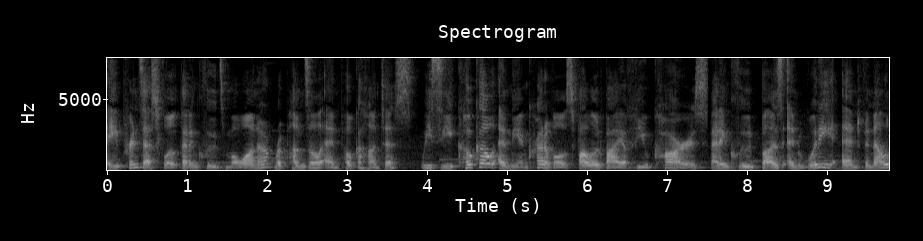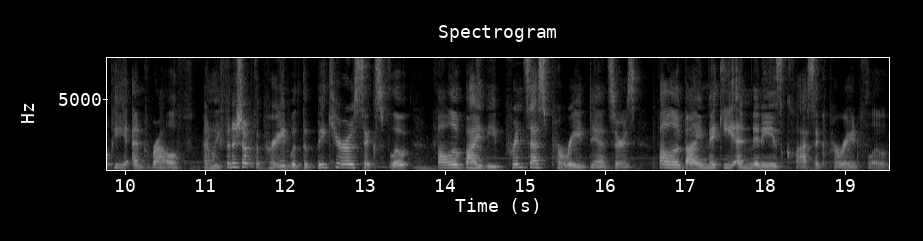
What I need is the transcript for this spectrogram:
a princess float that includes Moana, Rapunzel, and Pocahontas. We see Coco and the Incredibles, followed by a few cars that include Buzz and Woody and Vanellope and Ralph. And we finish up the parade with the Big Hero 6 float, followed by the Princess Parade Dancers, followed by Mickey and Minnie's classic parade float.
